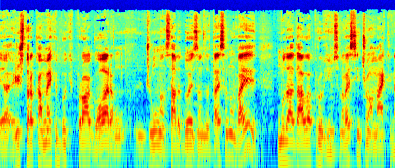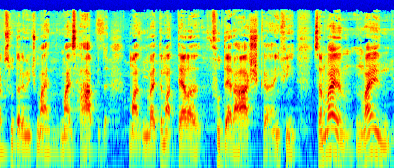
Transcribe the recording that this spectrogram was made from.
É, a gente trocar um MacBook Pro agora, um, de um lançado dois anos atrás, você não vai mudar da água para o vinho. Você não vai sentir uma máquina absurdamente mais, mais rápida, uma, não vai ter uma tela fuderástica, enfim. Você não vai. Não vai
